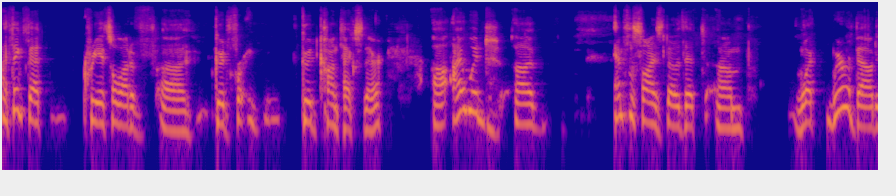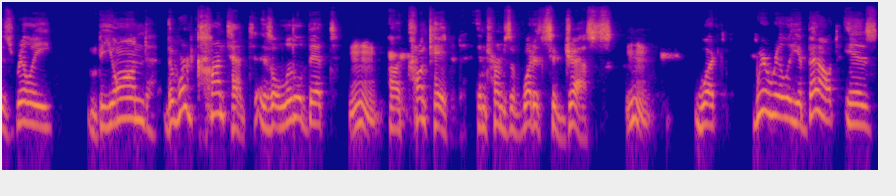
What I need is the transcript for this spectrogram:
I think that creates a lot of uh, good for good context there. Uh, I would uh, emphasize, though, that um, what we're about is really beyond the word content is a little bit Mm, uh, truncated in terms of what it suggests. mm, What we're really about is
